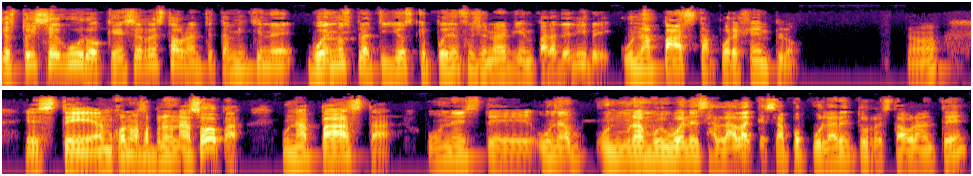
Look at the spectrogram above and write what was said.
yo estoy seguro que ese restaurante también tiene buenos platillos que pueden funcionar bien para delivery. Una pasta, por ejemplo, ¿no? Este, a lo mejor vamos a poner una sopa, una pasta, un, este, una, una muy buena ensalada que sea popular en tu restaurante,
